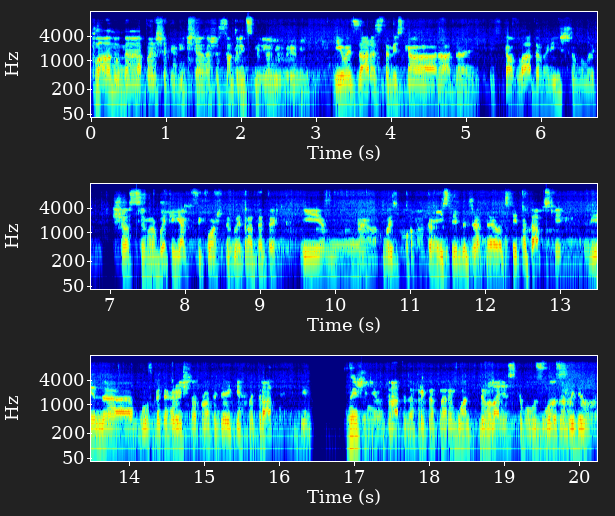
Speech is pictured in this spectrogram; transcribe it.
плану на перше півріччя на 630 мільйонів гривень. І ось зараз та міська рада, міська влада вирішували що з цим робити, як ці кошти витратити. І ось голова комісії бюджетної Олексій Потапський він е, був категорично проти деяких витрат і знижені витрати, наприклад, на ремонт Деволанівського вузлозу виділили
